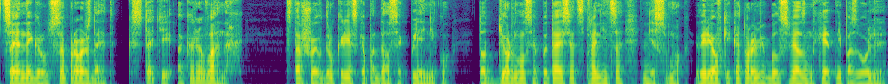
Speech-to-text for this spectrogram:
«Ценный груз сопровождает. Кстати, о караванах». Старшой вдруг резко подался к пленнику. Тот дернулся, пытаясь отстраниться, не смог. Веревки, которыми был связан Хэт, не позволили.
